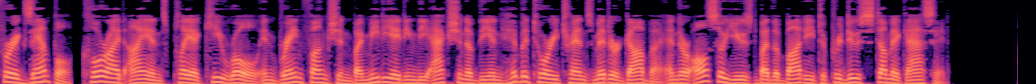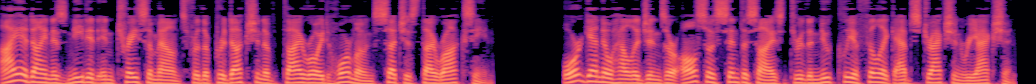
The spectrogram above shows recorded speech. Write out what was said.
For example, chloride ions play a key role in brain function by mediating the action of the inhibitory transmitter GABA and are also used by the body to produce stomach acid. Iodine is needed in trace amounts for the production of thyroid hormones such as thyroxine. Organohalogens are also synthesized through the nucleophilic abstraction reaction.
